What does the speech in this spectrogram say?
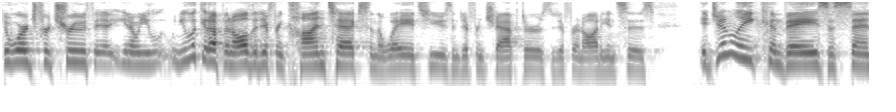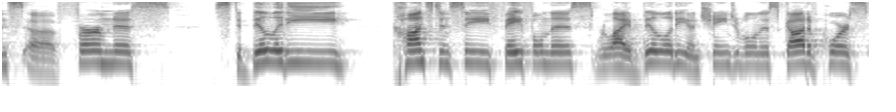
the word for truth, uh, you know, when you, when you look it up in all the different contexts and the way it's used in different chapters, the different audiences, it generally conveys a sense of firmness, stability, constancy, faithfulness, reliability, unchangeableness. God, of course,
